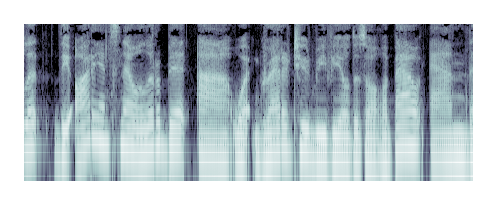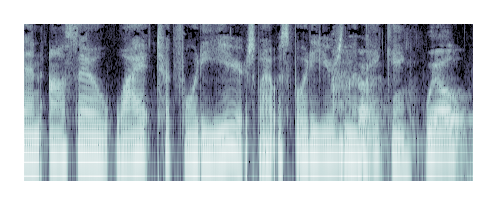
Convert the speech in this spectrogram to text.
let the audience know a little bit uh, what Gratitude Revealed is all about. And then also why it took 40 years, why it was 40 years in the making. well,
